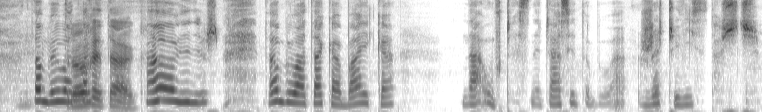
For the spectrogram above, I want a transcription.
To była Trochę tak. tak. A widzisz, to była taka bajka. Na ówczesne czasy to była rzeczywistość.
